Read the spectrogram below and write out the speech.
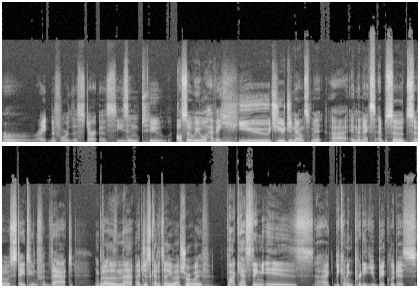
right before the start of season two. Also, we will have a huge, huge announcement uh, in the next episode, so stay tuned for that. But other than that, I just got to tell you about Shortwave. Podcasting is uh, becoming pretty ubiquitous,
